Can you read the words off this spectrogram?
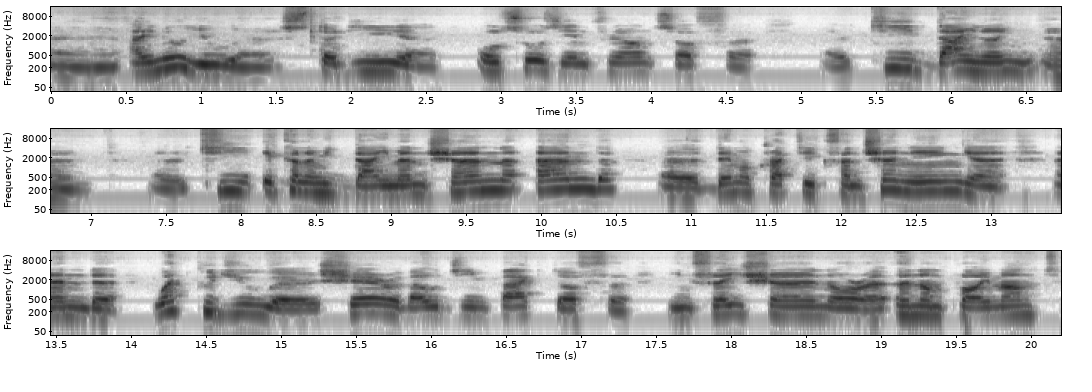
Uh, I know you uh, study uh, also the influence of key dynamic uh, key economic dimension and uh, democratic functioning uh, and what could you share about the impact of inflation or unemployment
